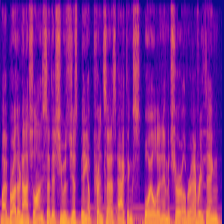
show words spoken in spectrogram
My brother nonchalantly said that she was just being a princess, acting spoiled and immature over everything.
